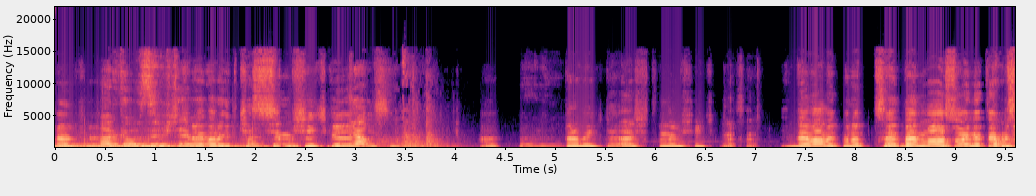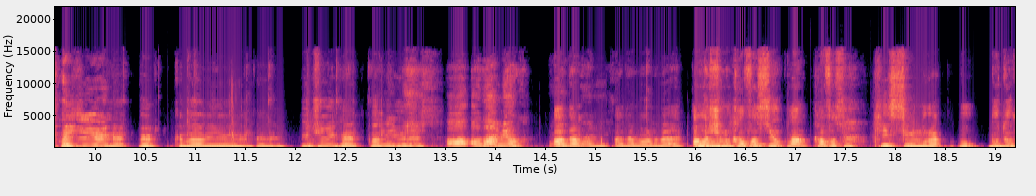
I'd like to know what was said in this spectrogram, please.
Tamam şöyle. Arkamızda bir şey var. Şuraya doğru git. Kesin bir şey çıkıyor. Yap. Kesin. Dur bekle. Açtığında bir şey çıkmasın. Devam et Murat. Sen ben mouse'u oynatıyorum sen şeyi oynat. Dur. Klavyeyi oynat hadi. Üçüncü kat. Bakıyoruz. Aa adam yok. Adam Ben adam orada. Aha şunun kafası yok lan. Kafası yok. Kesin Murat. Bu budur.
